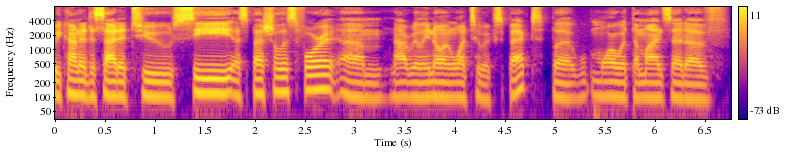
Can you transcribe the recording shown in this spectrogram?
we kind of decided to see a specialist for it, um, not really knowing what to expect, but more with the mindset of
